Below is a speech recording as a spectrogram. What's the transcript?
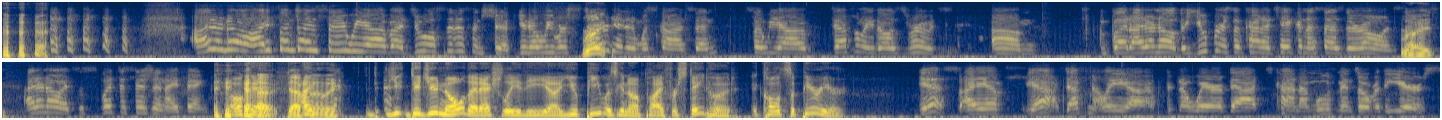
don't know. I sometimes say we have a dual citizenship. You know, we were Right. started in Wisconsin, so we have definitely those roots. Um, but I don't know. The Yoopers have kind of taken us as their own. So Right. I don't know. It's a split decision, I think. Okay. Definitely. D- did you know that actually the uh, UP was going to apply for statehood? It called Superior. yes, I have. Yeah, definitely uh, been aware of that kind of movement over the years.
